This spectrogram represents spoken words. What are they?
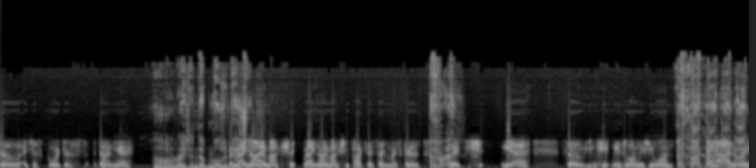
so it's just gorgeous down here. All right, and that But motivates right you. now, I'm actually right now I'm actually parked outside of my school, right. which yeah. So you can keep me as long as you want. I, I don't really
